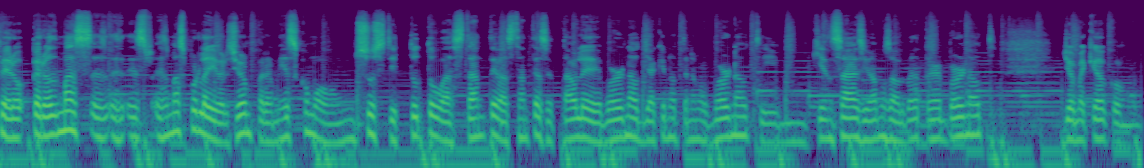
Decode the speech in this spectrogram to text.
pero, pero es, más, es, es, más por la diversión. Para mí es como un sustituto bastante, bastante aceptable de Burnout, ya que no tenemos Burnout y quién sabe si vamos a volver a tener Burnout. Yo me quedo con,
